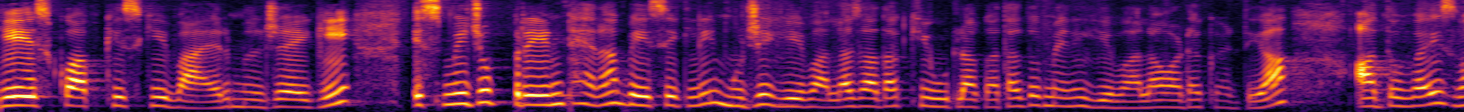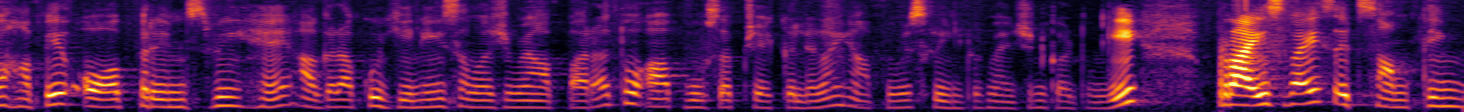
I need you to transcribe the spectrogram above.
ये इसको आपकी इसकी वायर मिल जाएगी। इसमें जो प्रिंट है ना बेसिकली मुझे ये वाला ज़्यादा क्यूट लगा था तो मैंने ये वाला ऑर्डर कर दिया। अदरवाइज़ वहाँ पर और प्रिंट्स भी हैं, अगर आपको ये नहीं समझ में आ पा रहा तो आप वो सब चेक कर लेना यहाँ पे मैं स्क्रीन पर मैंशन कर दूँगी। Price wise it's something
